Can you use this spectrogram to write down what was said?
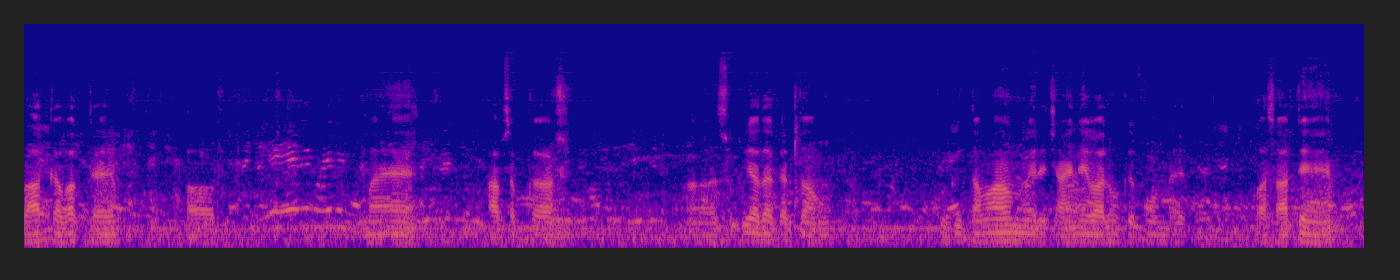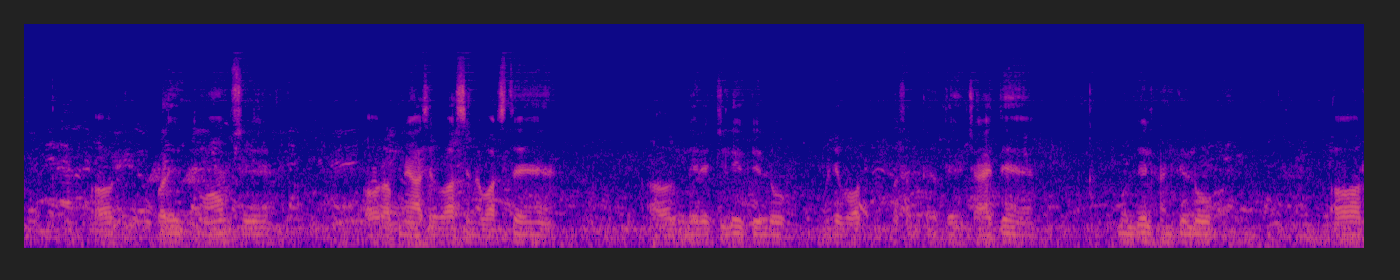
रात का वक्त है और मैं आप सबका शुक्रिया अदा करता हूँ क्योंकि तमाम मेरे चाहने वालों के फ़ोन मेरे पास आते हैं और बड़ी दुआओं से और अपने आशीर्वाद से नवाजते हैं और मेरे ज़िले के लोग मुझे बहुत पसंद करते हैं, चाहते हैं। बुंदेलखंड के लोग और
